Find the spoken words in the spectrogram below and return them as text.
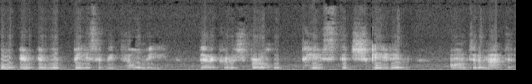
it, it would basically tell me that a Kadosh Baruch Hu pasted shkedim onto the matter.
